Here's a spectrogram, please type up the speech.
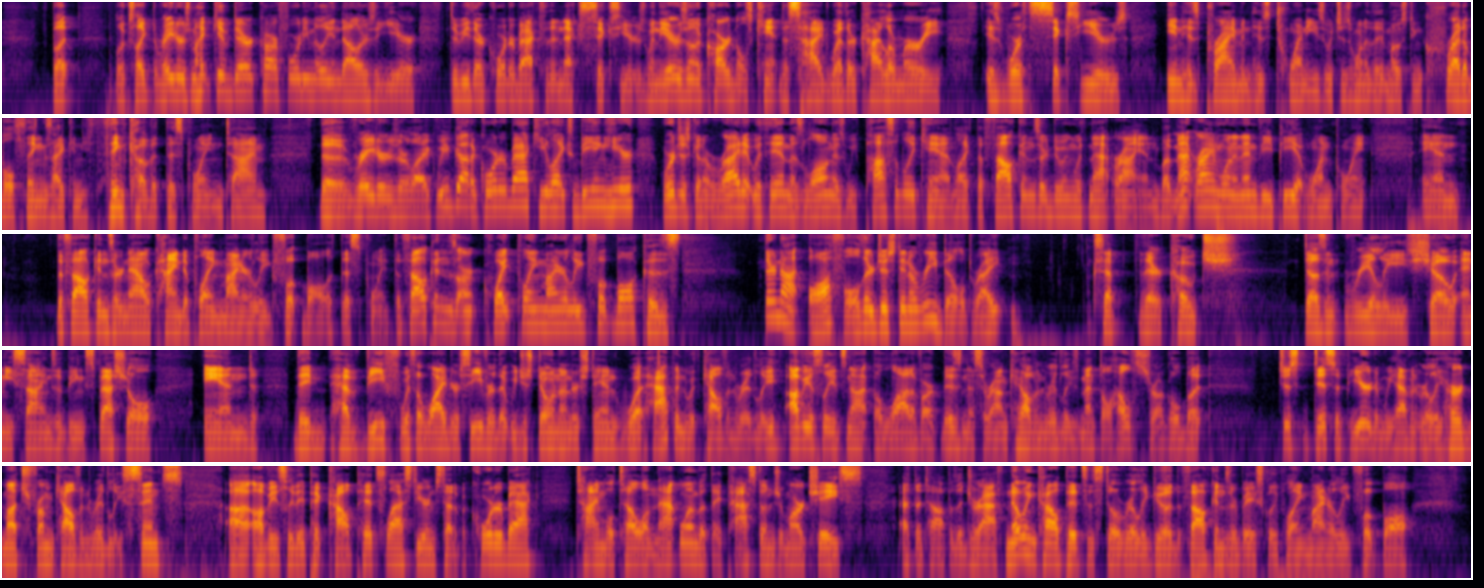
but looks like the Raiders might give Derek Carr $40 million a year to be their quarterback for the next six years. When the Arizona Cardinals can't decide whether Kyler Murray is worth six years in his prime in his 20s, which is one of the most incredible things I can think of at this point in time. The Raiders are like, we've got a quarterback. He likes being here. We're just going to ride it with him as long as we possibly can, like the Falcons are doing with Matt Ryan. But Matt Ryan won an MVP at one point, and the Falcons are now kind of playing minor league football at this point. The Falcons aren't quite playing minor league football because they're not awful. They're just in a rebuild, right? Except their coach doesn't really show any signs of being special, and they have beef with a wide receiver that we just don't understand what happened with Calvin Ridley. Obviously, it's not a lot of our business around Calvin Ridley's mental health struggle, but just disappeared, and we haven't really heard much from Calvin Ridley since. Uh, obviously, they picked Kyle Pitts last year instead of a quarterback. Time will tell on that one, but they passed on Ja'Marr Chase at the top of the draft. Knowing Kyle Pitts is still really good, the Falcons are basically playing minor league football.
